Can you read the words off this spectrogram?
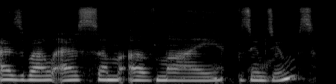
as well as some of my Tsum Tsums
